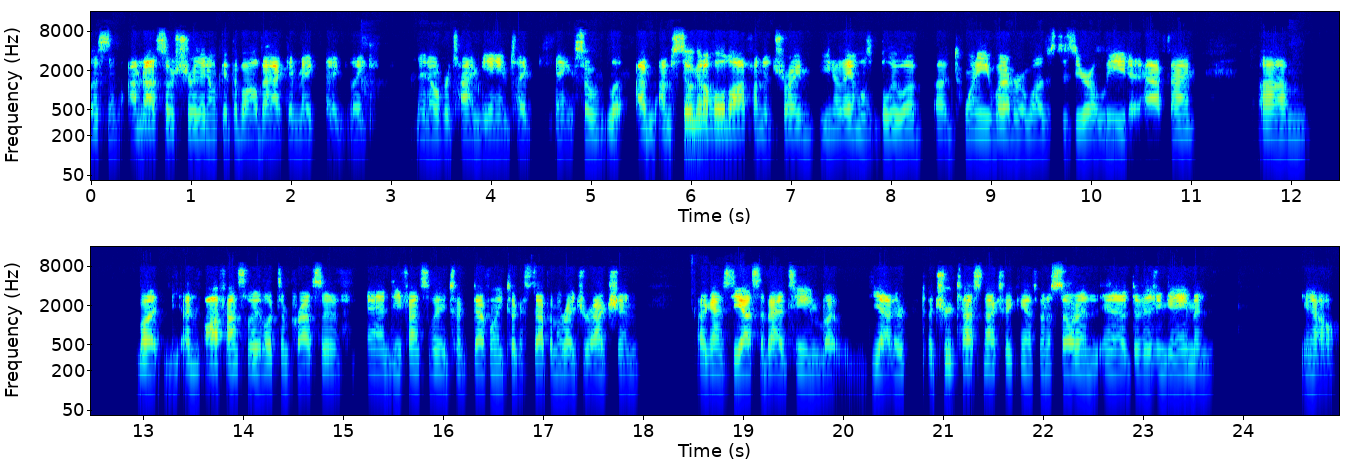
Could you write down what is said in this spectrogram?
listen, I'm not so sure they don't get the ball back and make that like an overtime game type thing. So look, I'm, I'm still going to hold off on Detroit. You know, they almost blew a, a 20, whatever it was, to zero lead at halftime. Um, but and offensively, it looked impressive, and defensively, they took definitely took a step in the right direction against yes, a bad team, but yeah, they're a true test next week against Minnesota in, in a division game, and you know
